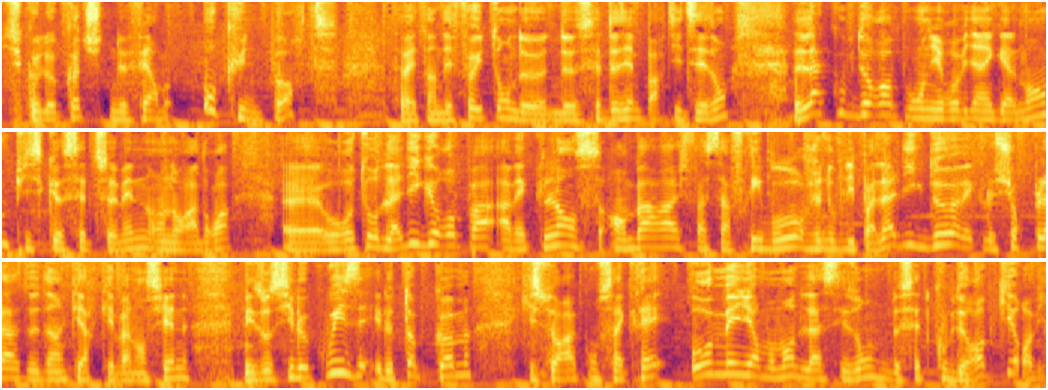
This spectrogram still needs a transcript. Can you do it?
puisque le coach ne ferme aucune porte. Ça va être un des feuilletons de, de cette deuxième partie de saison. La Coupe d'Europe, on y revient également, puisque cette semaine, on aura droit euh, au retour de la Ligue Europa avec Lens en barrage face à Fribourg. Je n'oublie pas la Ligue 2 avec le surplace de Dunkerque et Valenciennes, mais aussi le quiz et le Topcom qui sera consacré au meilleur moment de la saison de cette Coupe d'Europe qui revient.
